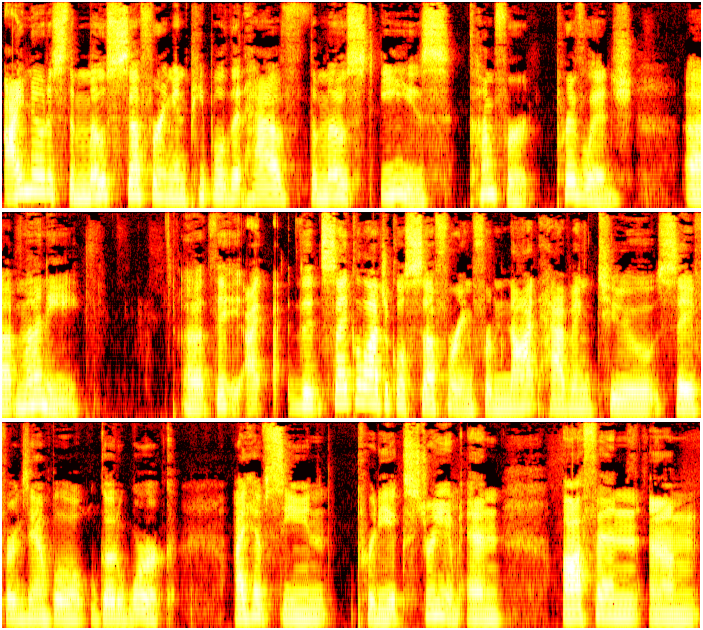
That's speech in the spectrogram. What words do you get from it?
i notice the most suffering in people that have the most ease comfort privilege uh, money uh, th- I, the psychological suffering from not having to say for example go to work i have seen pretty extreme. And often um,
